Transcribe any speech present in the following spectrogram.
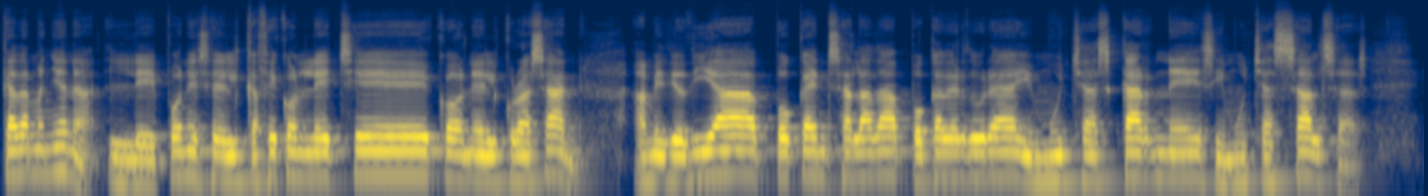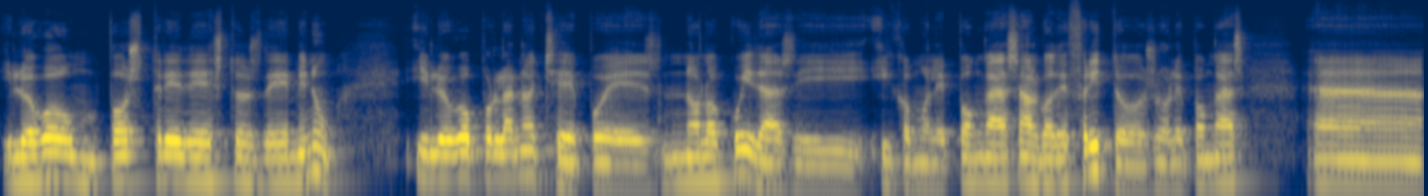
cada mañana le pones el café con leche con el croissant, a mediodía poca ensalada, poca verdura y muchas carnes y muchas salsas y luego un postre de estos de menú y luego por la noche pues no lo cuidas y, como le pongas algo de fritos o le pongas eh,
